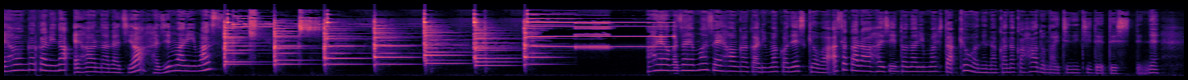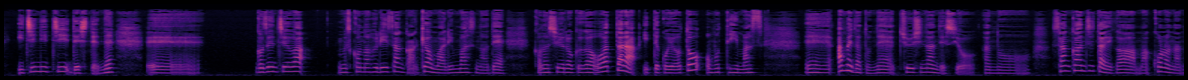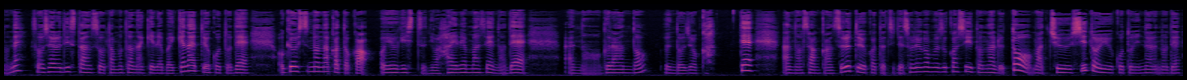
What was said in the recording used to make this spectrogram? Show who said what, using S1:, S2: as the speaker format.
S1: 絵本係の絵本のラジオ始まります。おはようございます。絵本係まこです。今日は朝から配信となりました。今日はね、なかなかハードな一日ででしてね、一日でしてね、えー、午前中は息子のフリー参観今日もありますので、この収録が終わったら行ってこようと思っています。えー、雨だとね、中止なんですよ。あの、参観自体が、まあ、コロナのね、ソーシャルディスタンスを保たなければいけないということで、お教室の中とか、お遊戯室には入れませんので、あの、グラウンド、運動場か。で、あの、参観するという形で、それが難しいとなると、まあ、中止ということになるので、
